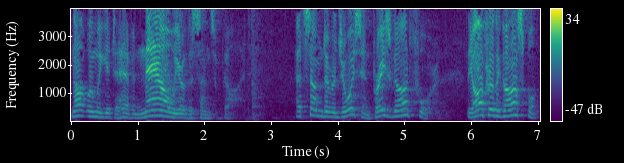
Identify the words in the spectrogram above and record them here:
not when we get to heaven, now we are the sons of God. That's something to rejoice in. Praise God for. The offer of the gospel.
